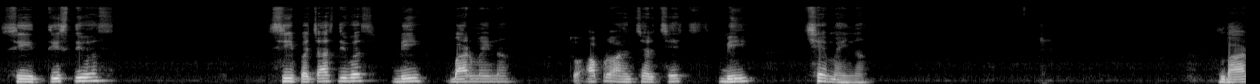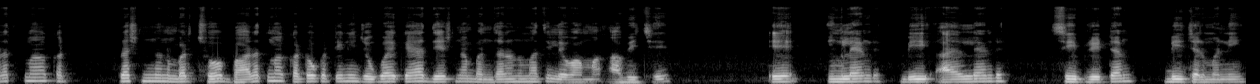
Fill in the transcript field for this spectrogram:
સી ત્રીસ દિવસ, સી પચાસ દિવસ બી બાર મહિના. તો આપણો આન્સર છે બી છ મહિના. ભારતમાં પ્રશ્ન નંબર છ, ભારતમાં કટોકટીની જોગવાઈ કયા દેશના બંધારણમાંથી લેવામાં આવી છે? A, England, B, Ireland, C, Britain, D, Germany.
